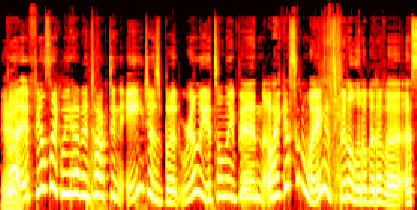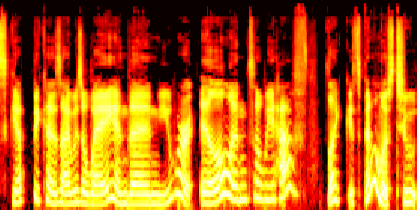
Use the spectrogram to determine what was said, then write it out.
Yeah. But it feels like we haven't talked in ages, but really it's only been, oh, I guess in a way, it's been a little bit of a, a skip because I was away and then you were ill. And so we have, like, it's been almost two,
